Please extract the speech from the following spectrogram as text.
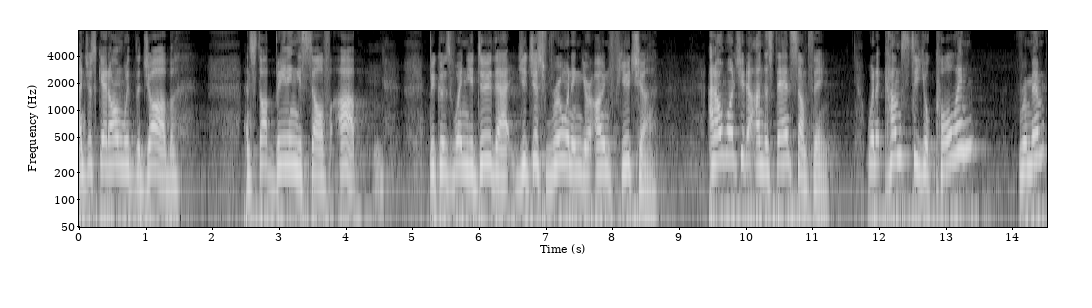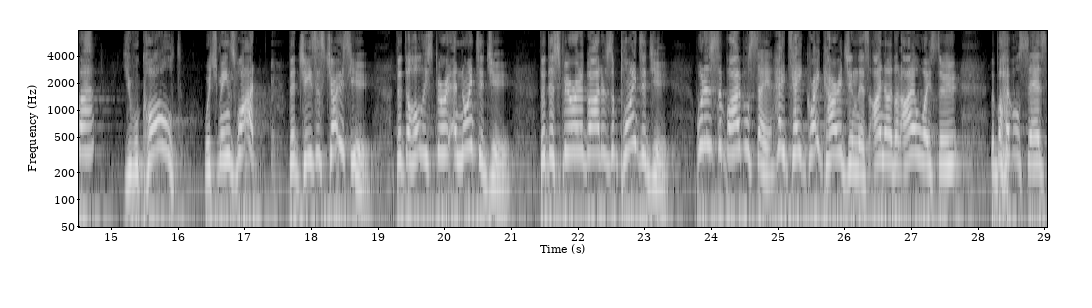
and just get on with the job and stop beating yourself up? Because when you do that, you're just ruining your own future. And I want you to understand something. When it comes to your calling, remember, you were called, which means what? That Jesus chose you, that the Holy Spirit anointed you, that the Spirit of God has appointed you. What does the Bible say? Hey, take great courage in this. I know that I always do. The Bible says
